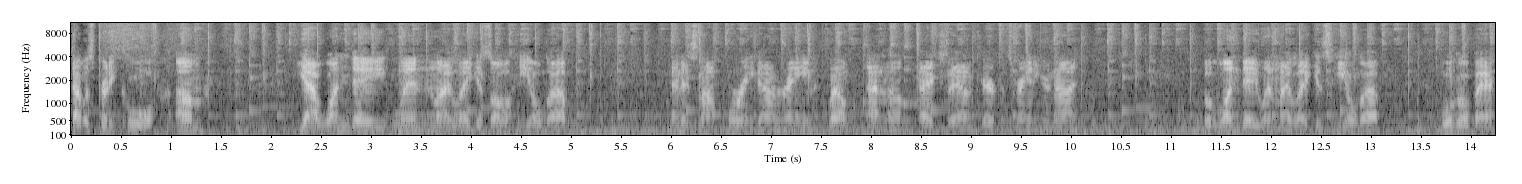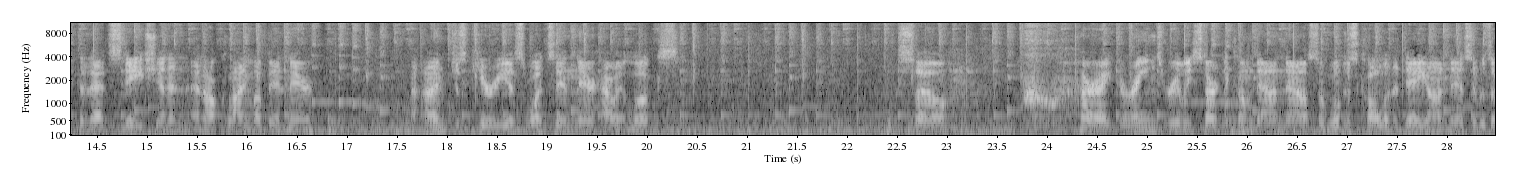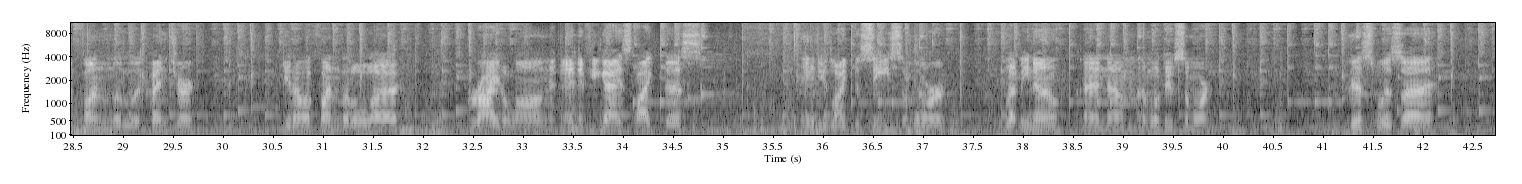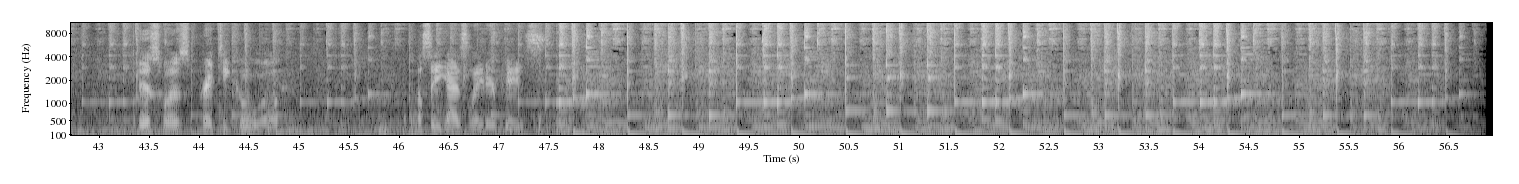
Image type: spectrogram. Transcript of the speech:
that was pretty cool. Um, yeah, one day when my leg is all healed up and it's not pouring down rain, well, I don't know. Actually, I don't care if it's raining or not. But one day when my leg is healed up, we'll go back to that station and, and I'll climb up in there. I'm just curious what's in there, how it looks. So, All right, the rain's really starting to come down now, so we'll just call it a day on this. It was a fun little adventure, you know, a fun little uh, ride along. And if you guys like this and you'd like to see some more, let me know, and um, and we'll do some more. This was uh, this was pretty cool. I'll see you guys later. Peace.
